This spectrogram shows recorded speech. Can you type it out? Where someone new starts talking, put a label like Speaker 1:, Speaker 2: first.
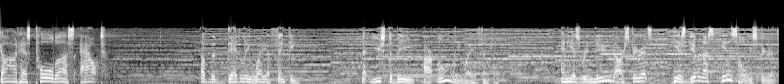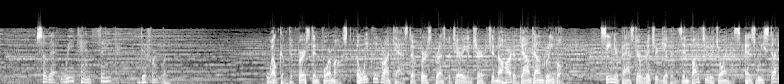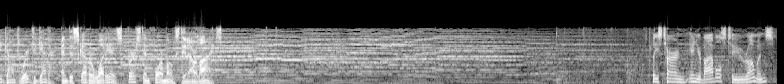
Speaker 1: God has pulled us out of the deadly way of thinking that used to be our only way of thinking. And He has renewed our spirits. He has given us His Holy Spirit so that we can think differently.
Speaker 2: Welcome to First and Foremost, a weekly broadcast of First Presbyterian Church in the heart of downtown Greenville. Senior Pastor Richard Gibbons invites you to join us as we study God's Word together and discover what is first and foremost in our lives.
Speaker 1: Please turn in your Bibles to Romans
